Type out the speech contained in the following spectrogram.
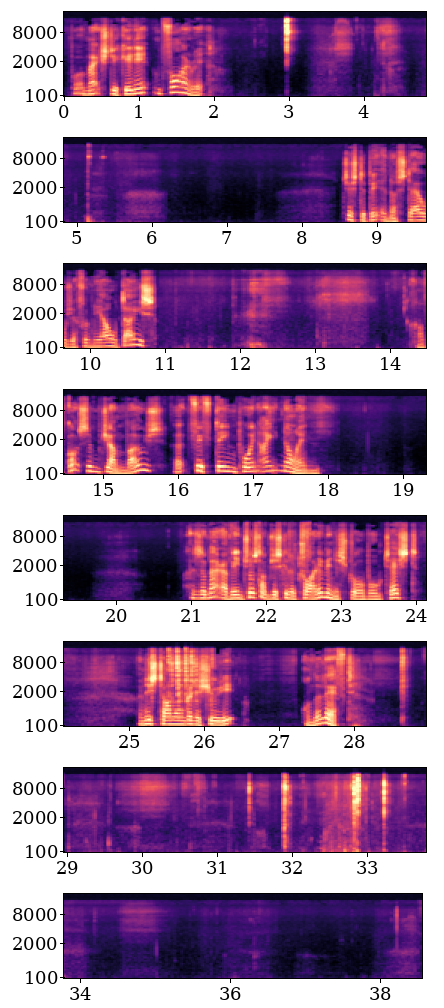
Put a matchstick in it and fire it. Just a bit of nostalgia from the old days. I've got some jumbos at 15.89. As a matter of interest, I'm just going to try them in a straw board test. And this time I'm going to shoot it on the left.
